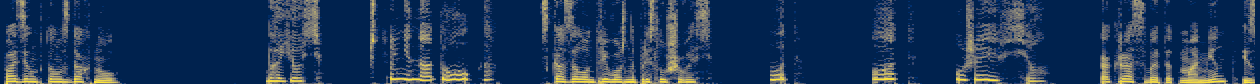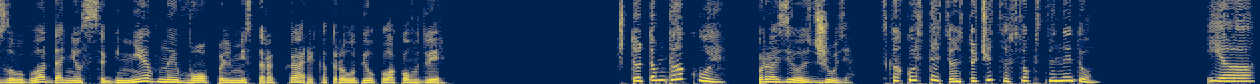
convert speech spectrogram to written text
Паддингтон вздохнул. «Боюсь, что ненадолго», — сказал он, тревожно прислушиваясь. «Вот, вот, уже и все». Как раз в этот момент из-за угла донесся гневный вопль мистера Карри, который лупил кулаком в дверь. «Что там такое?» — поразилась Джуди. «С какой стати он стучится в собственный дом?» «Я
